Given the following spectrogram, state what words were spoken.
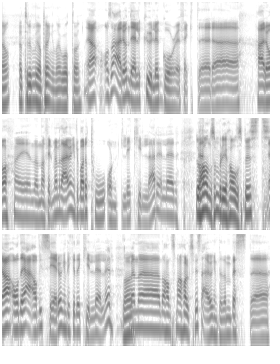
ja. Jeg tror mye av pengene har gått der. Ja, Og så er det jo en del kule gore-effekter eh, her òg i denne filmen, men det er jo egentlig bare to ordentlige kill her, eller Du har Ja. han som blir halvspist. Ja, og, det er, og vi ser jo egentlig ikke det killet heller, Nei. men uh, det, han som er halvspist, er jo egentlig den beste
